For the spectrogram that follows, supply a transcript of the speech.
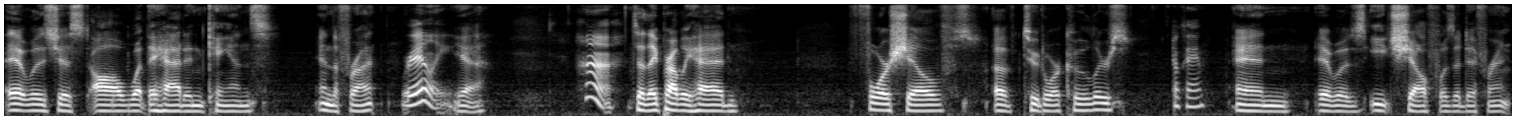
It was just all what they had in cans in the front. Really? Yeah. Huh. So they probably had four shelves of two door coolers Okay. And it was each shelf was a different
